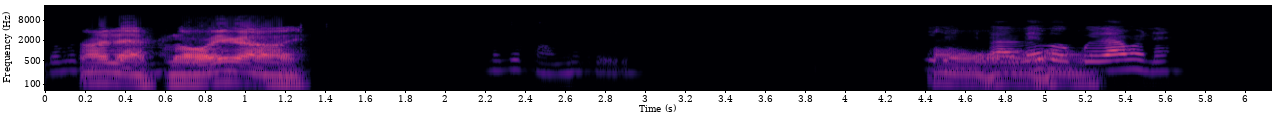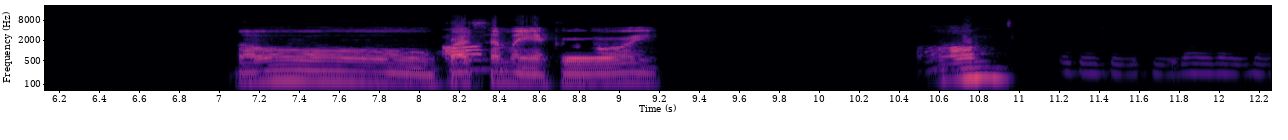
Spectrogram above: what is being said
Nó cái lạc lối rồi. Mấy cái phòng nó kìa đấy? à level 15 rồi nè. Ồ Qua On. sa mạc rồi. On. Từ từ từ từ đây đây đây.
